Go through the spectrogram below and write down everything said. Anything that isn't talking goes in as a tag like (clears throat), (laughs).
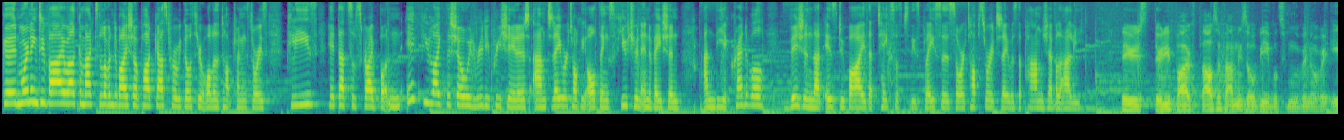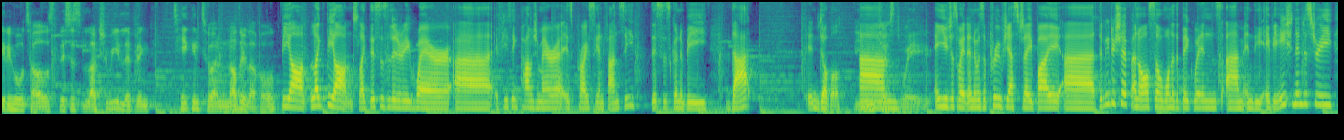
Good morning, Dubai. Welcome back to the Lovin Dubai Show podcast, where we go through all of the top trending stories. Please hit that subscribe button if you like the show. We'd really appreciate it. Um, today, we're talking all things future and innovation and the incredible vision that is Dubai that takes us to these places. So, our top story today was the Palm Jebel Ali. There's 35,000 families that will be able to move in over 80 hotels. This is luxury living taken to another level. Beyond, like beyond, like this is literally where, uh, if you think Palm Jumeirah is pricey and fancy, this is going to be that in double. You just wait. And you just wait. And it was approved yesterday by uh, the leadership and also one of the big wins um, in the aviation industry.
